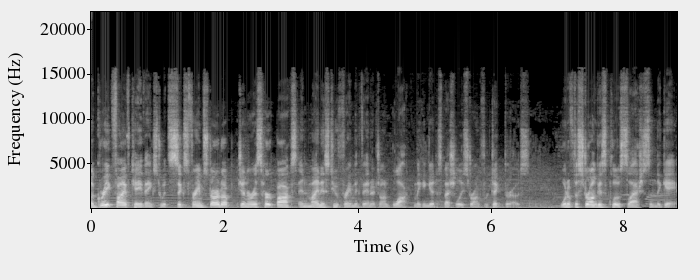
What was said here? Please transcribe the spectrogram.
A great 5k thanks to its 6 frame startup, generous hurt box, and minus 2 frame advantage on block, making it especially strong for tick throws. One of the strongest close slashes in the game.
